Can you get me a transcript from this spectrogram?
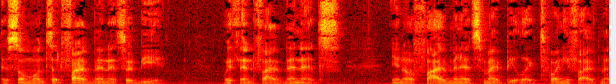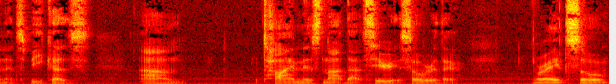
if someone said five minutes, would be within five minutes. You know, five minutes might be like 25 minutes because um, time is not that serious over there, right? So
